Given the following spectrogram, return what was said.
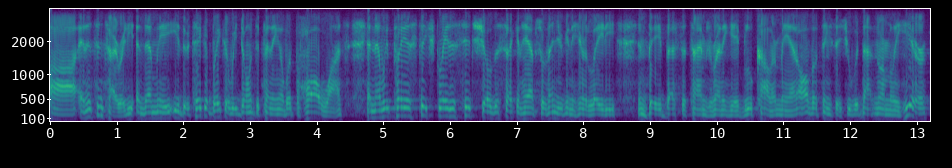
uh, in its entirety, and then we either take a break or we don't, depending on what the hall wants, and then we play a Styx Greatest Hits show the second half. So then you're going to hear Lady and Babe, Best of Times, Renegade, Blue Collar Man, all the things that you would not normally hear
